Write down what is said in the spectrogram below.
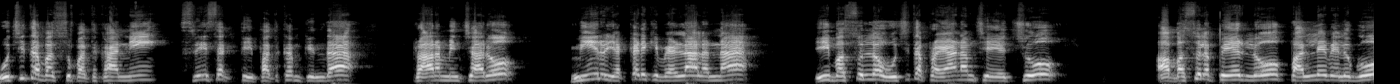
ఉచిత బస్సు పథకాన్ని శ్రీశక్తి పథకం కింద ప్రారంభించారు. మీరు ఎక్కడికి వెళ్ళాలన్నా ఈ బస్సుల్లో ఉచిత ప్రయాణం చేయొచ్చు. ఆ బస్సుల పేర్లు పల్లె Velugu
